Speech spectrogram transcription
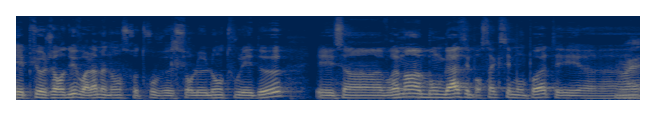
Et puis aujourd'hui, voilà, maintenant on se retrouve sur le long tous les deux. Et c'est vraiment un bon gars. C'est pour ça que c'est mon pote et euh, Ouais.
